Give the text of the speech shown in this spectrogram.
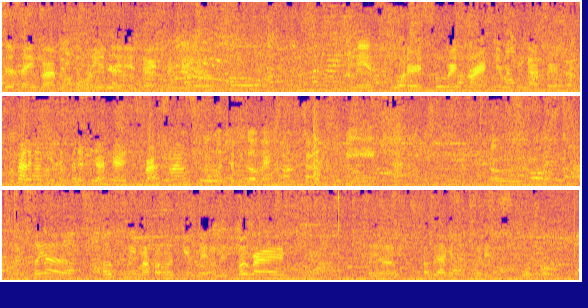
the same vibe as the landing in Jacksonville. Water, it's food restaurants, everything out there. So we're probably gonna get something to eat out here just browse around too until we go back on South Beach. Um, so yeah, hopefully my phone is getting wet on this boat ride. So yeah, hopefully I get some footage.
